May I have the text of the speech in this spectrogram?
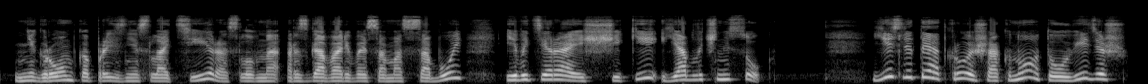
— негромко произнесла Тира, словно разговаривая сама с собой и вытирая щеки яблочный сок. «Если ты откроешь окно, то увидишь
